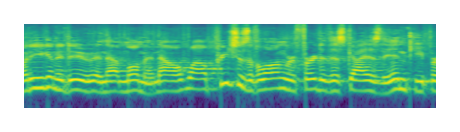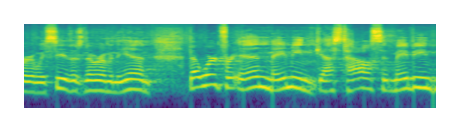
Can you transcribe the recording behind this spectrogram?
What are you going to do in that moment? Now, while preachers have long referred to this guy as the innkeeper, and we see there's no room in the inn, that word for inn may mean guest house. It may mean,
